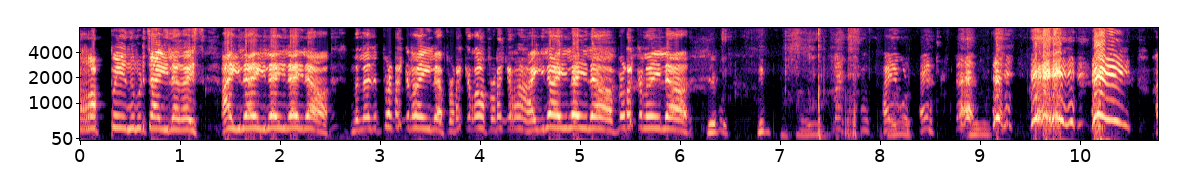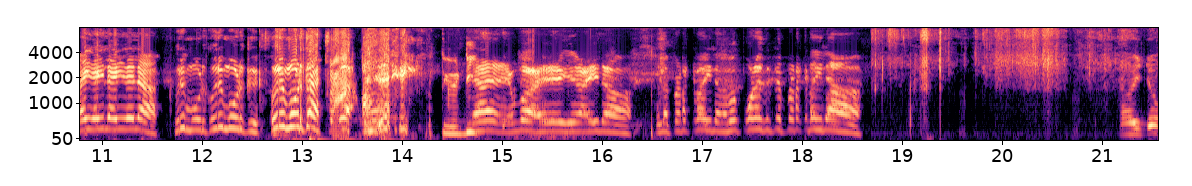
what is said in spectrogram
അറപ്പേന്ന് പിടിച്ച അയില ഗൈസ് അയില അയില അയില അയില. നല്ല പെടക്കണ അയില പെടക്കറ പെടക്കറ അയില അയില അയില പെടക്കണ അയില. ഒരു മൂടുക്ക് ഒരു മൂടുക്ക് ഒരു മൂടുത്ത അയില. നല്ല പെടക്കണ അയില. നമ്മ പുഴയിൽ പെടക്കണ അയില. അയ്യോ.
